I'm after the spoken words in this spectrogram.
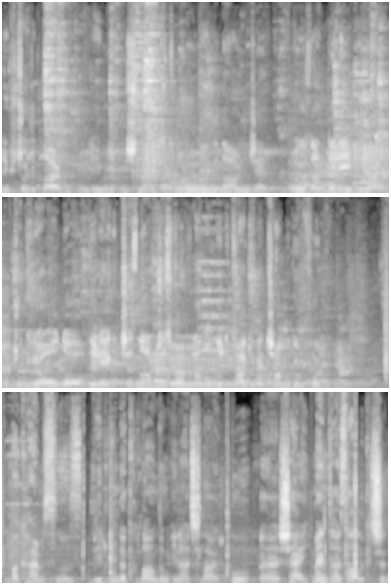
çünkü çocuklar e, gitmişler Tomorrowland'e daha önce. O yüzden deneyimliler. Çok iyi oldu. Nereye gideceğiz, ne yapacağız falan onları takip edeceğim bugün full. Bakar mısınız bir günde kullandığım ilaçlar. Bu e, şey mental sağlık için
